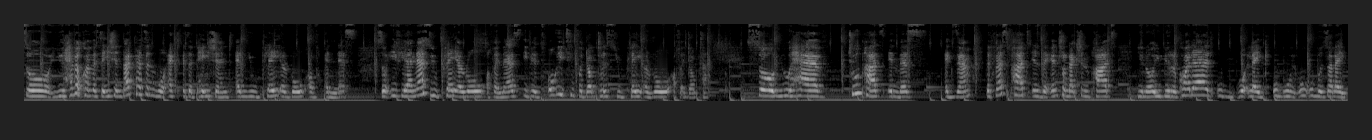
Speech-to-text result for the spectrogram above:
so you have a conversation that person will act as a patient and you play a role of a nurse so if you're a nurse you play a role of a nurse if it's oet for doctors you play a role of a doctor so you have two parts in this exam the first part is the introduction part you know you be recorded like like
